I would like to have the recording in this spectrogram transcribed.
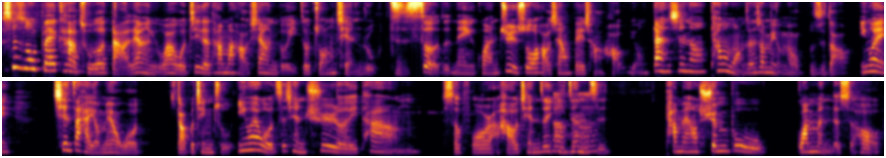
是说贝卡除了打量以外，我记得他们好像有一个妆前乳，紫色的那一罐，据说好像非常好用。但是呢，他们网站上面有没有我不知道，因为现在还有没有我搞不清楚。因为我之前去了一趟 Sephora，好前阵一阵子，他们要宣布。关门的时候，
